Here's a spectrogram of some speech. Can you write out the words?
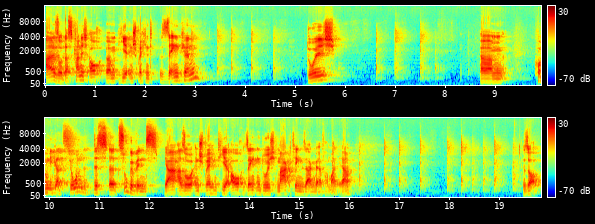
also, das kann ich auch ähm, hier entsprechend senken durch ähm, Kommunikation des äh, Zugewinns. Ja, also entsprechend hier auch senken durch Marketing, sagen wir einfach mal. Ja. So,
